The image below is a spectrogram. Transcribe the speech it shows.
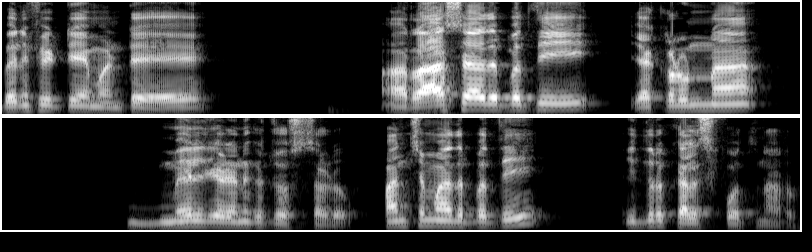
బెనిఫిట్ ఏమంటే రాష్ట్రాధిపతి రాశాధిపతి ఎక్కడున్నా మేలు చేయడానికి చూస్తాడు. పంచమాధిపతి ఇద్దరు కలిసిపోతున్నారు.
